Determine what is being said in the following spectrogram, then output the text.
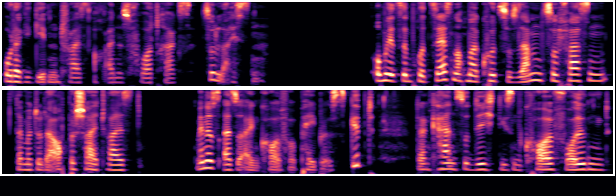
oder gegebenenfalls auch eines Vortrags zu leisten. Um jetzt den Prozess nochmal kurz zusammenzufassen, damit du da auch Bescheid weißt. Wenn es also einen Call for Papers gibt, dann kannst du dich diesem Call folgend,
